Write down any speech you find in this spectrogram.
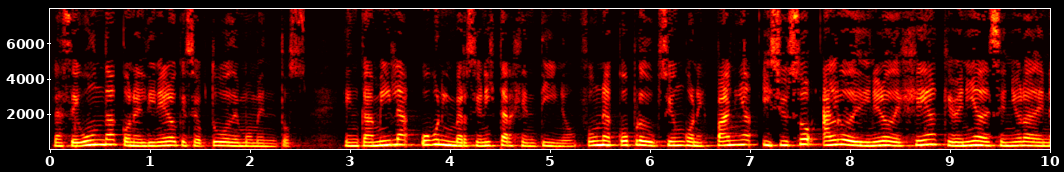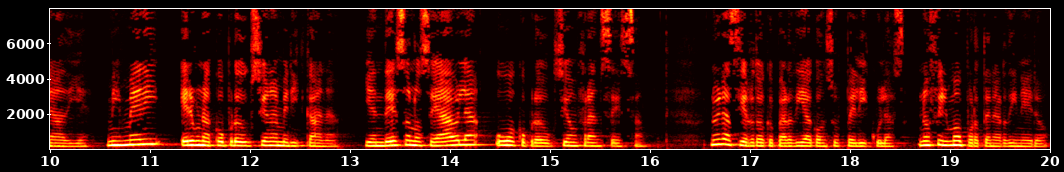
La segunda con el dinero que se obtuvo de Momentos. En Camila hubo un inversionista argentino, fue una coproducción con España y se usó algo de dinero de GEA que venía de Señora de Nadie. Miss Mary era una coproducción americana y en De eso no se habla hubo coproducción francesa. No era cierto que perdía con sus películas, no filmó por tener dinero.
